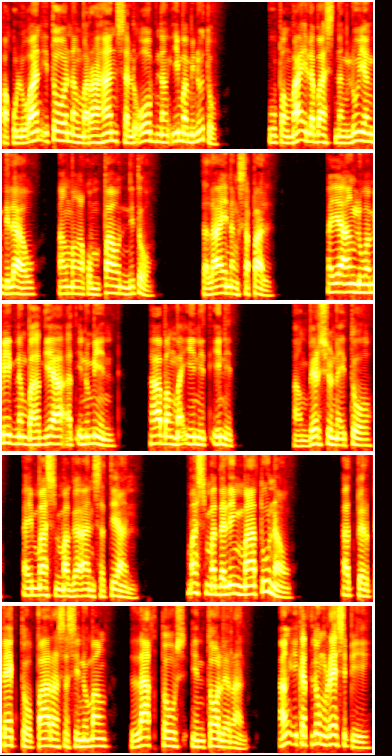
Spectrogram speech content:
Pakuluan ito ng marahan sa loob ng 5 minuto upang mailabas ng luyang dilaw ang mga compound nito sa lain ng sapal. Kaya ang lumamig ng bahagya at inumin habang mainit-init. Ang bersyon na ito ay mas magaan sa tiyan, mas madaling matunaw, at perpekto para sa sinumang lactose intolerant. Ang ikatlong recipe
